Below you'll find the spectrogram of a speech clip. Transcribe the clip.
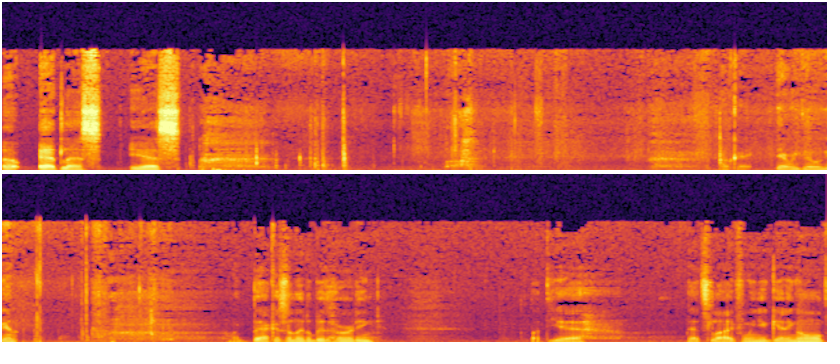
Oh, Atlas. Yes. Okay, there we go again. My back is a little bit hurting. But yeah, that's life when you're getting old.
